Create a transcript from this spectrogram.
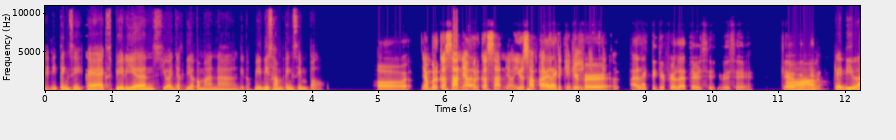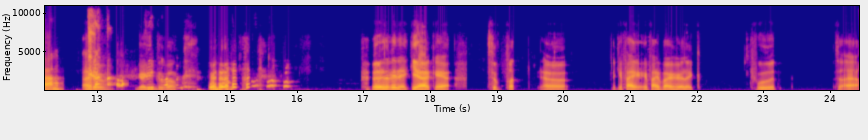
Anything sih, kayak experience, you ajak dia ke mana gitu. Maybe something simple. Oh well, Yang berkesan, yang I- berkesan, yang you I sampai like detik to ini give ingat her gitu. I like to give her letters sih biasanya kayak Oh, mikir kayak Dilan. aduh gak gitu bang Eh, tapi like ya kayak sempet uh, like if I if I buy her like food so I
